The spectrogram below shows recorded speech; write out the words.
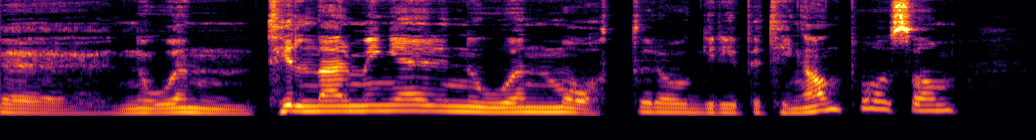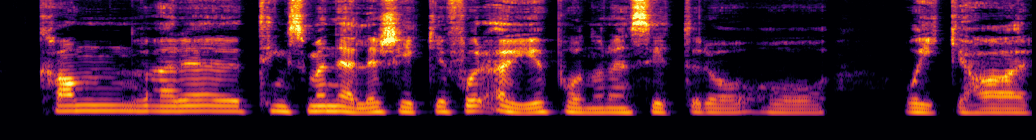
eh, noen tilnærminger, noen måter å gripe ting an på som kan være ting som en ellers ikke får øye på når en sitter og, og, og ikke har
